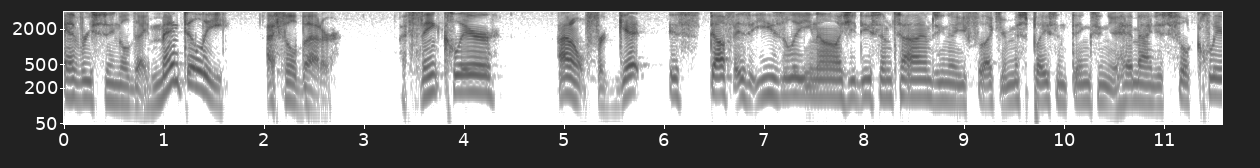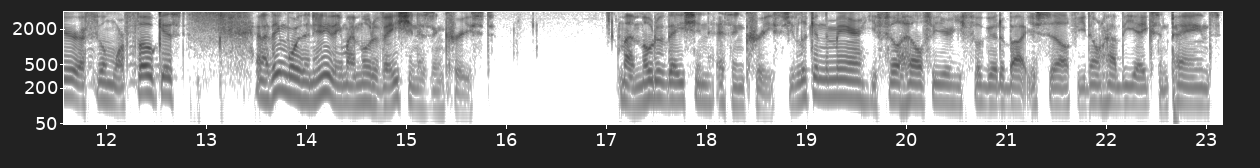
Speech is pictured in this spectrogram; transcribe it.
every single day. Mentally, I feel better. I think clear. I don't forget his stuff as easily, you know, as you do sometimes. You know, you feel like you're misplacing things in your head. Man, I just feel clear. I feel more focused. And I think more than anything, my motivation has increased. My motivation has increased. You look in the mirror, you feel healthier, you feel good about yourself, you don't have the aches and pains.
